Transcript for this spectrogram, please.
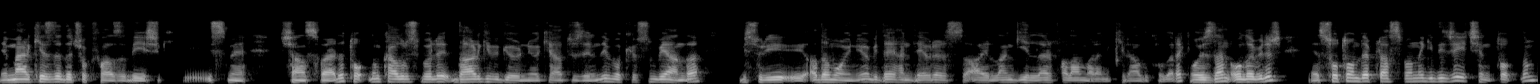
E, merkezde de çok fazla değişik isme şans verdi. Tottenham kadrosu böyle dar gibi görünüyor kağıt üzerinde. Bir bakıyorsun bir anda bir sürü adam oynuyor. Bir de hani devre arası ayrılan giller falan var hani kiralık olarak. O yüzden olabilir. E, Soton deplasmanına gideceği için Tottenham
